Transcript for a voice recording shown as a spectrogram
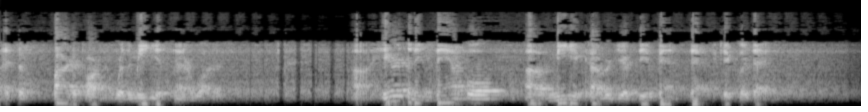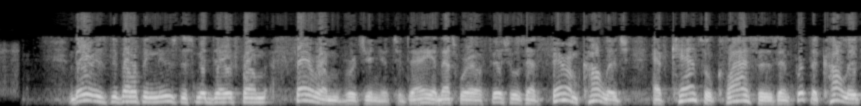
at the fire department where the media center was. Uh, here's an example of media coverage of the event that particular day. There is developing news this midday from Ferrum, Virginia today, and that's where officials at Ferrum College have canceled classes and put the college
